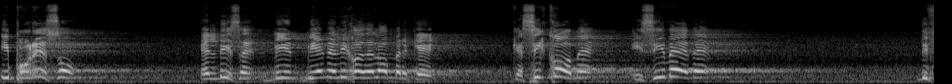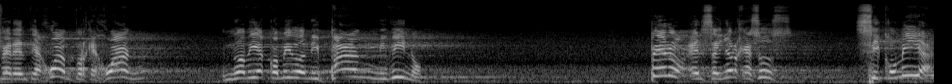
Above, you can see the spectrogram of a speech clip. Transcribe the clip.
Y por eso él dice, viene el Hijo del Hombre que, que sí come y sí bebe, diferente a Juan, porque Juan no había comido ni pan ni vino. Pero el Señor Jesús sí comía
